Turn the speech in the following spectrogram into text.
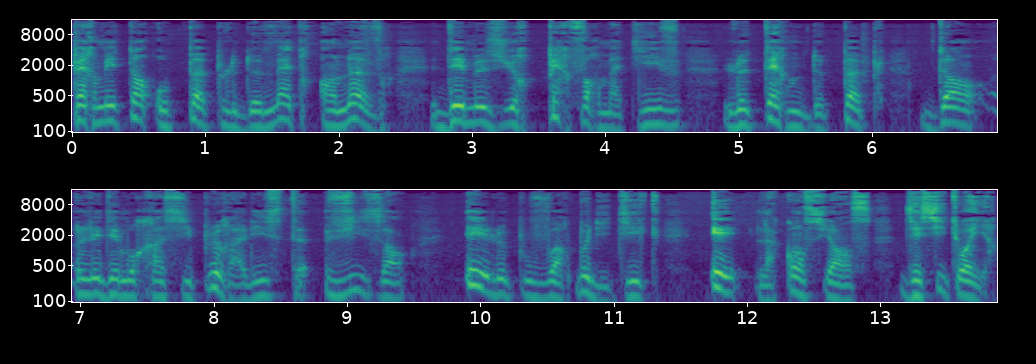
permettant au peuple de mettre en œuvre des mesures performatives, le terme de peuple dans les démocraties pluralistes visant et le pouvoir politique et la conscience des citoyens.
